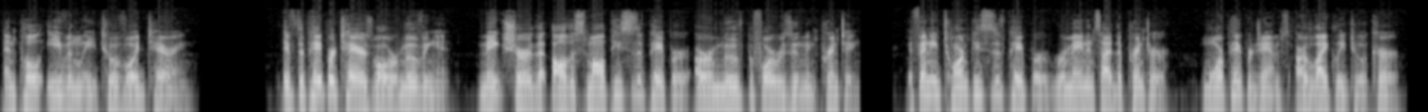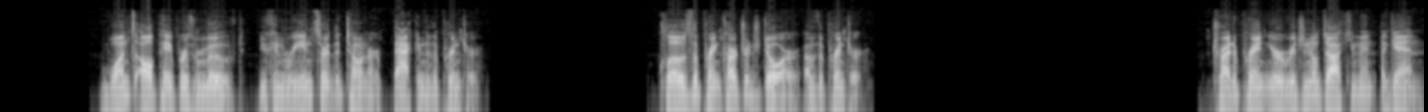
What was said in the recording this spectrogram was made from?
and pull evenly to avoid tearing. If the paper tears while removing it, make sure that all the small pieces of paper are removed before resuming printing. If any torn pieces of paper remain inside the printer, more paper jams are likely to occur. Once all paper is removed, you can reinsert the toner back into the printer. Close the print cartridge door of the printer. Try to print your original document again.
